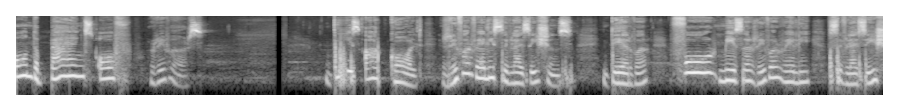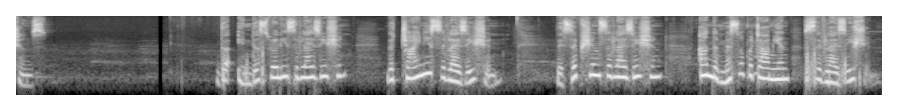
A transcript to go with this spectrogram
on the banks of rivers. These are called river valley civilizations. There were four major river valley civilizations the Indus Valley civilization, the Chinese civilization, the Egyptian civilization, and the Mesopotamian civilization.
